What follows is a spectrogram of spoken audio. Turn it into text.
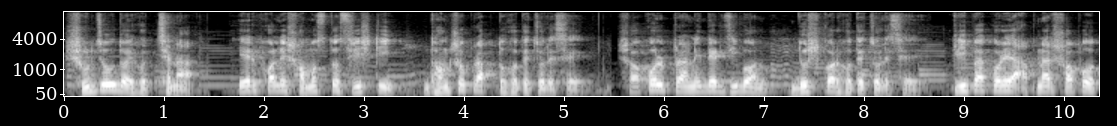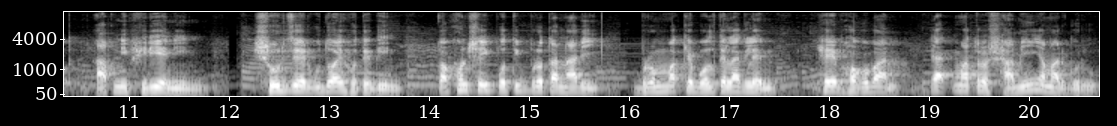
সূর্য উদয় হচ্ছে না। এর ফলে সমস্ত সৃষ্টি ধ্বংসপ্রাপ্ত হতে চলেছে। সকল প্রাণীদের জীবন দুষ্কর হতে চলেছে। কৃপা করে আপনার শপথ আপনি ফিরিয়ে নিন। সূর্যের উদয় হতে দিন। তখন সেই পতিব্রতা নারী ব্রহ্মাকে বলতে লাগলেন, হে ভগবান, একমাত্র স্বামীই আমার গুরু।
